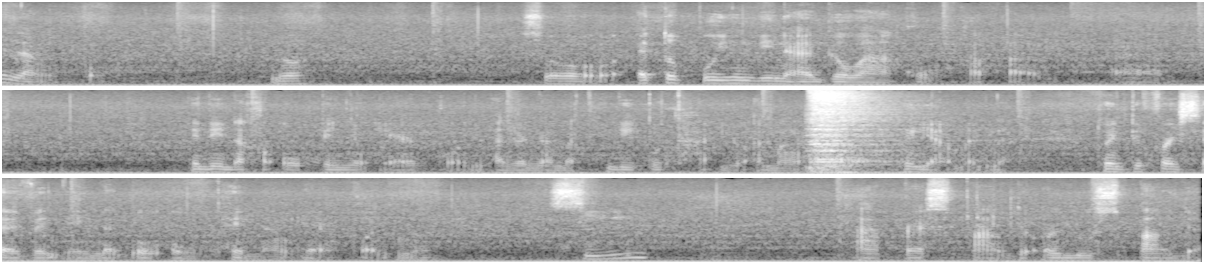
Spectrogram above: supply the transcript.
nyo lang po. No? So, ito po yung ginagawa ko kapag uh, hindi naka-open yung aircon. Lalo naman, hindi po tayo ang mga yaman na 24-7 ay nag-o-open ng aircon. No? See? Uh, press powder or loose powder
